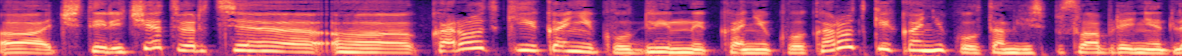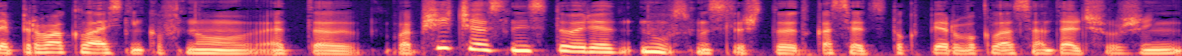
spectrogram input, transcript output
4 четверти, короткие каникулы, длинные каникулы, короткие каникулы. Там есть послабление для первоклассников, но это вообще частная история. Ну, в смысле, что это касается только первого класса, а дальше уже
